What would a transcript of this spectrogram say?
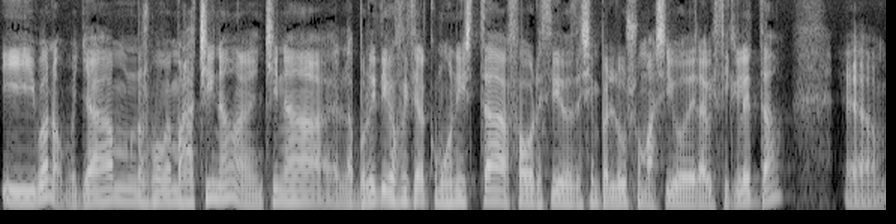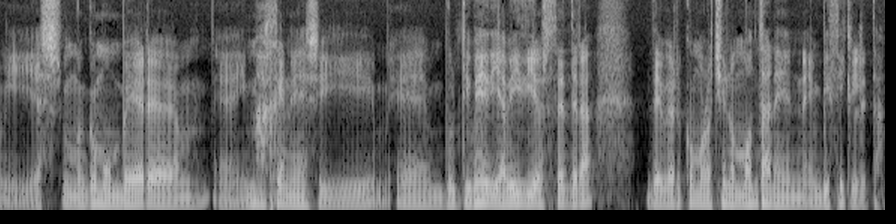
Y bueno, ya nos movemos a China. En China la política oficial comunista ha favorecido desde siempre el uso masivo de la bicicleta eh, y es muy común ver eh, imágenes y multimedia, vídeos, etcétera, de ver cómo los chinos montan en, bicicleta.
